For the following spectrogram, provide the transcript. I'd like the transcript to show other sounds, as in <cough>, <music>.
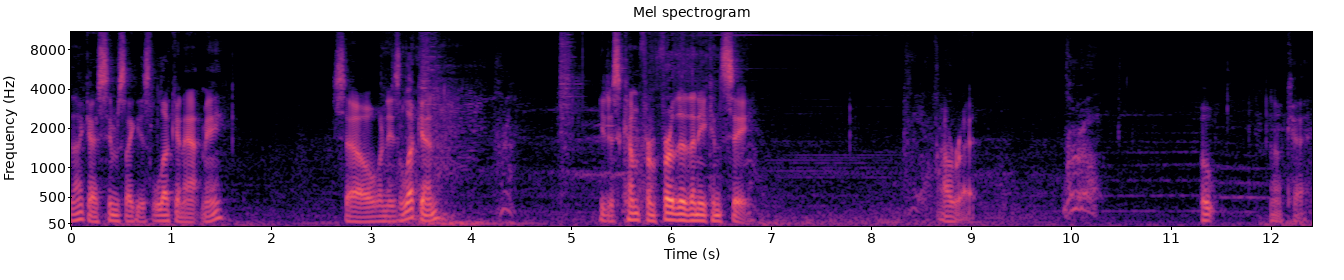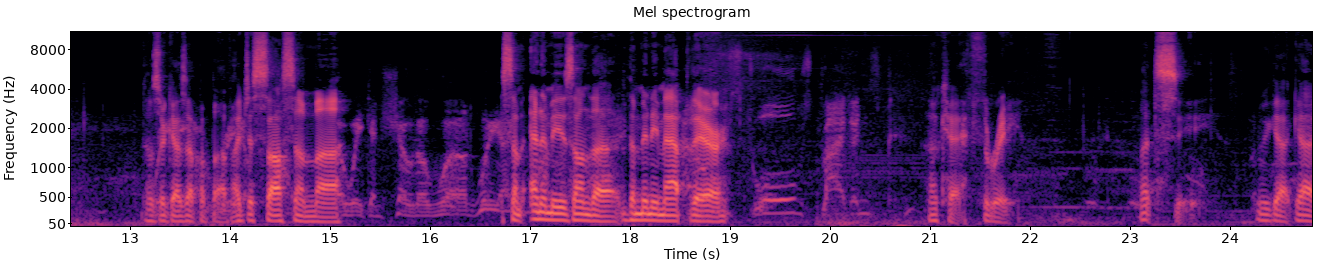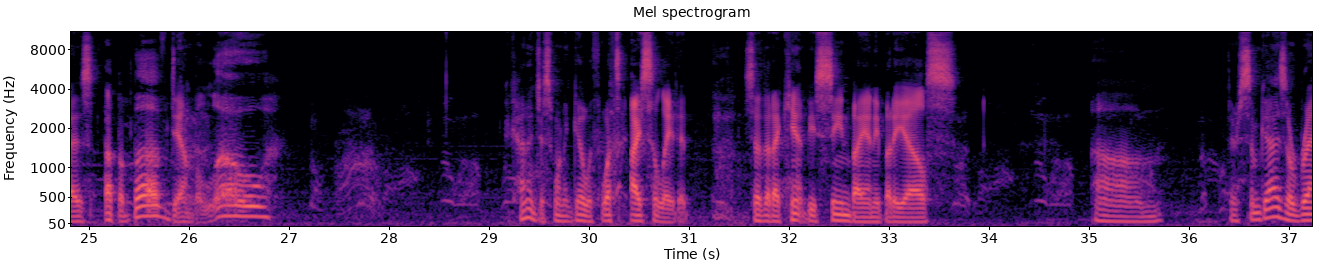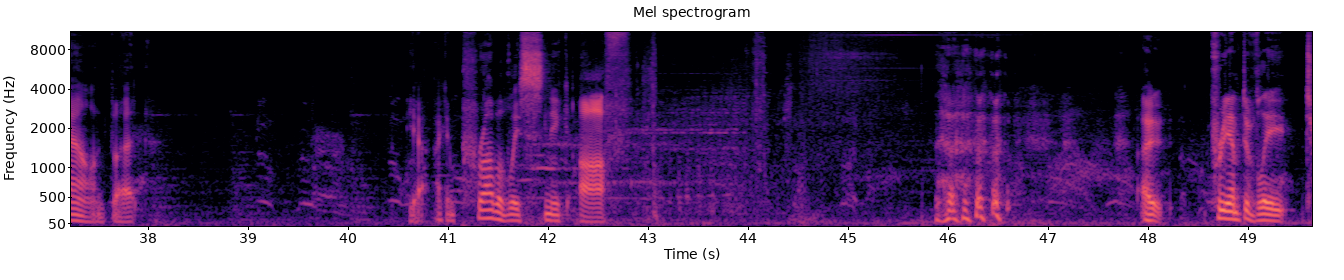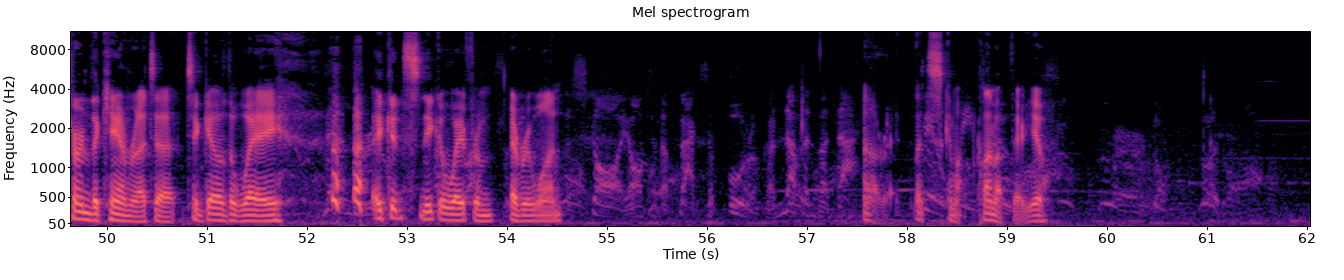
and that guy seems like he's looking at me. So when he's looking, he just come from further than he can see. All right. Oh, okay. Those are guys up above. I just saw some uh, some enemies on the the mini map there. Okay, three. Let's see. We got guys up above, down below I kind of just want to go with what's isolated so that I can't be seen by anybody else. Um, there's some guys around, but yeah, I can probably sneak off. <laughs> I preemptively turned the camera to, to go the way <laughs> I could sneak away from everyone. All right, let's come on, climb up there, you.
